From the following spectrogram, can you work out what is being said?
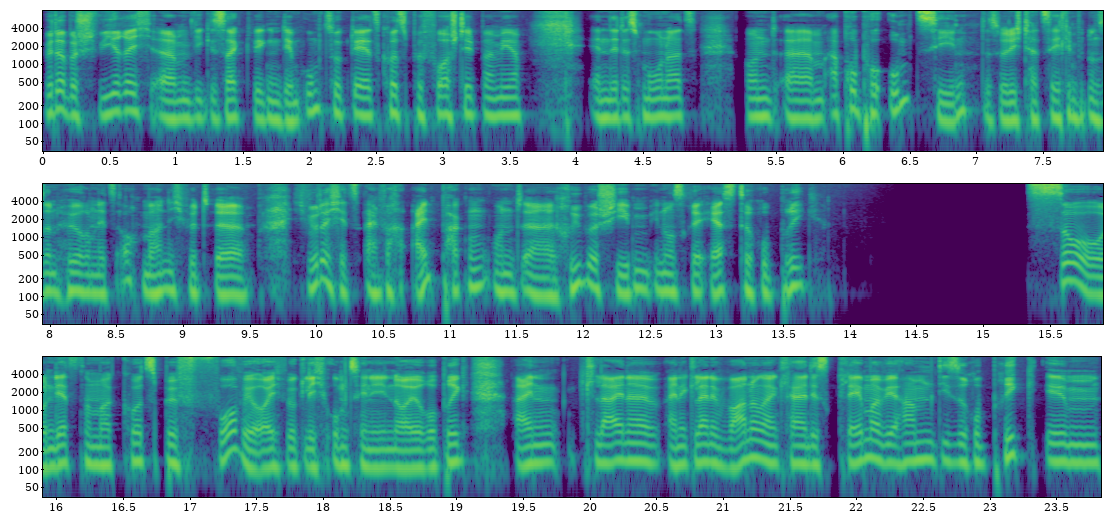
Wird aber schwierig, ähm, wie gesagt, wegen dem Umzug, der jetzt kurz bevorsteht bei mir, Ende des Monats. Und ähm, apropos umziehen, das würde ich tatsächlich mit unseren Hörern jetzt auch machen. Ich würde äh, ich würd euch jetzt einfach einpacken und äh, rüberschieben in unsere erste Rubrik. So, und jetzt nochmal kurz, bevor wir euch wirklich umziehen in die neue Rubrik, ein kleine, eine kleine Warnung, ein kleiner Disclaimer. Wir haben diese Rubrik im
